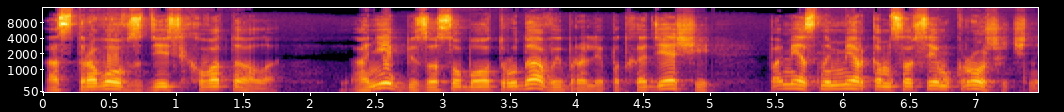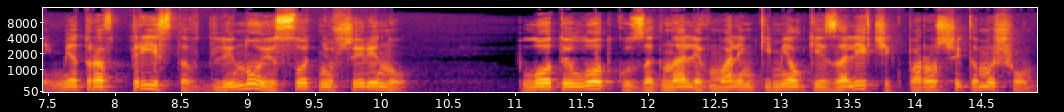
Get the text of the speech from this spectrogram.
Островов здесь хватало. Они без особого труда выбрали подходящий, по местным меркам совсем крошечный, метров триста в длину и сотню в ширину. Плот и лодку загнали в маленький мелкий заливчик, поросший камышом.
